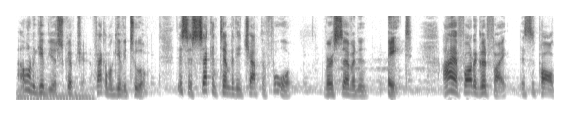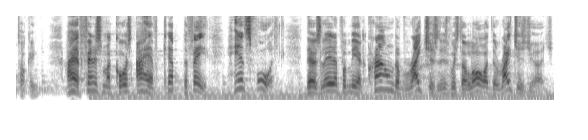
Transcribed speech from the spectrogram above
I want to give you a scripture. In fact, I'm going to give you two of them. This is 2 Timothy chapter 4, verse 7 and 8. I have fought a good fight. This is Paul talking. I have finished my course. I have kept the faith. Henceforth, there's laid up for me a crown of righteousness, which the Lord, the righteous judge,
